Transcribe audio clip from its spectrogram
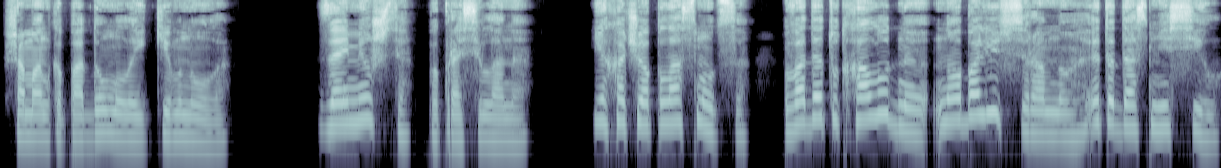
Шаманка подумала и кивнула. «Займешься?» — попросила она. «Я хочу ополоснуться. Вода тут холодная, но обольюсь все равно. Это даст мне сил».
